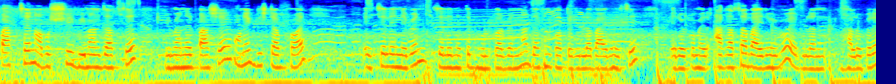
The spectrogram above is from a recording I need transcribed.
পাচ্ছেন, অবশ্যই বিমান যাচ্ছে। বিমানের পাশে অনেক ডিস্টার্ব হয়। এই চেলে নেবেন, চেলে নিতে ভুল করবেন না। দেখেন কতগুলো বাইর হয়েছে। এরকমের আগাছা বাইর হইব, এগুলো ভালো করে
